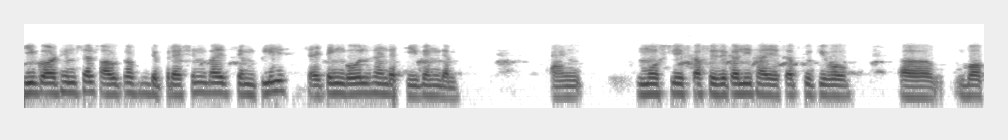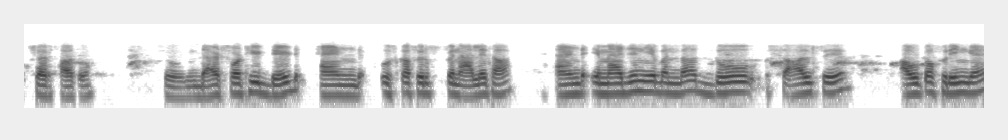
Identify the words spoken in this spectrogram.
he got himself out of depression by simply setting goals and achieving them. And mostly इसका physically था ये सब क्योंकि वो बॉक्सर uh, था तो। So that's what he did and उसका फिर फिनाले था। एंड इमेजिन ये बंदा दो साल से आउट ऑफ़ रिंग है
